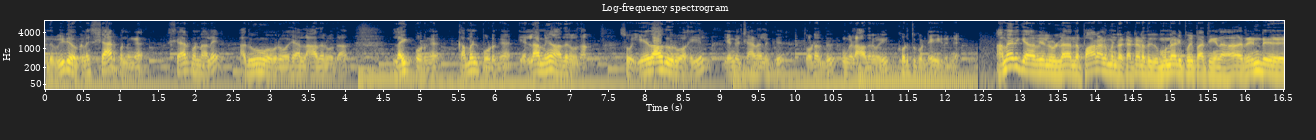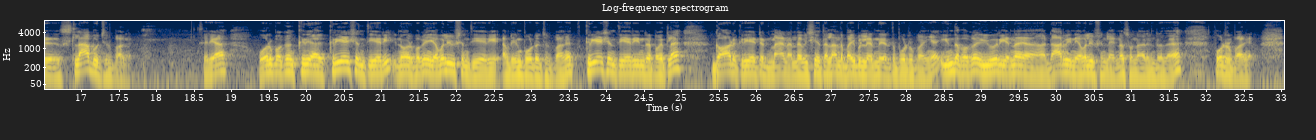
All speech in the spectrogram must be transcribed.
இந்த வீடியோக்களை ஷேர் பண்ணுங்கள் ஷேர் பண்ணாலே அதுவும் ஒரு வகையால் ஆதரவு தான். லைக் போடுங்க கமெண்ட் போடுங்க. எல்லாமே ஆதரவு தான். ஸோ ஏதாவது ஒரு வகையில் எங்கள் சேனலுக்கு தொடர்ந்து உங்கள் ஆதரவை கொடுத்து கொண்டே இருங்க. அமெரிக்காவில் உள்ள அந்த பாராளுமன்ற கட்டடத்துக்கு முன்னாடி போய் பார்த்தீங்கன்னா ரெண்டு ஸ்லாப் வச்சுருப்பாங்க. சரியா? ஒரு பக்கம் கிரியா கிரியேஷன் தியரி இன்னொரு பக்கம் எவல்யூஷன் தியரி அப்படின்னு போட்டு வச்சுருப்பாங்க. கிரியேஷன் தியரின்ற பக்கத்தில் காட் கிரியேட்டட் மேன் அந்த விஷயத்தெல்லாம் அந்த பைபிள்லேருந்து எடுத்து போட்டிருப்பாங்க. இந்த பக்கம் இவர் என்ன டார்வின் எவல்யூஷனில் என்ன சொன்னார்ன்றதை போட்டிருப்பாங்க.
